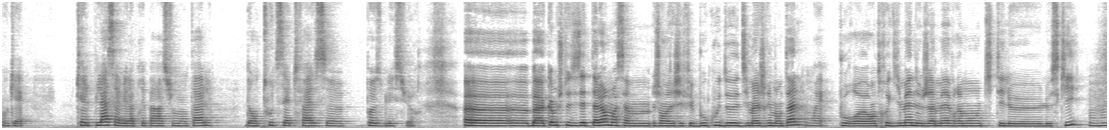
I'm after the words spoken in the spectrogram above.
Ok. Quelle place avait la préparation mentale dans toute cette phase euh, post-blessure? Euh, bah, comme je te disais tout à l'heure, moi, j'ai fait beaucoup d'imagerie mentale pour, euh, entre guillemets, ne jamais vraiment quitter le, le ski. Mhm.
